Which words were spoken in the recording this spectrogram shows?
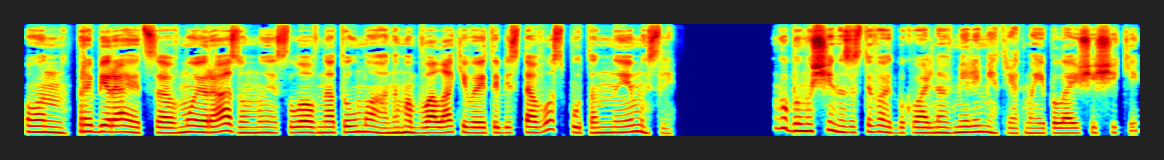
он пробирается в мой разум и словно туманом обволакивает и без того спутанные мысли. Губы мужчины застывают буквально в миллиметре от моей пылающей щеки,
